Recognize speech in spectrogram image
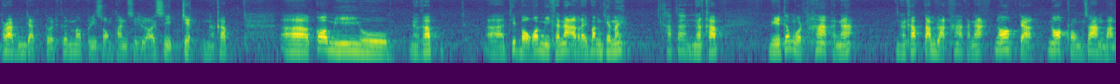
พระราชบัญญัติเกิดขึ้นเมื่อปี 2447 นะครับอ่าก็มีอยู่นะครับอ่าที่บอกว่ามีคณะอะไรบ้างใช่ไหม ครับท่าน นะครับ มีทั้งหมด 5 คณะนะครับตามหลัก 5 คณะ นอกจากนอกโครงสร้างบาง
